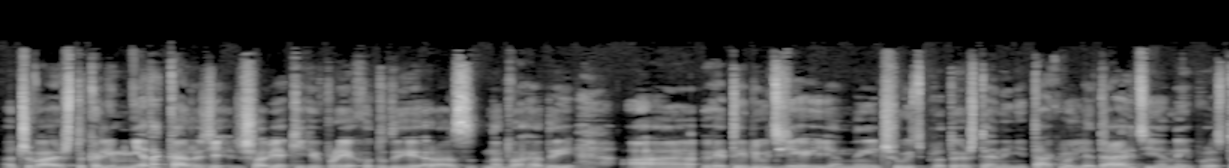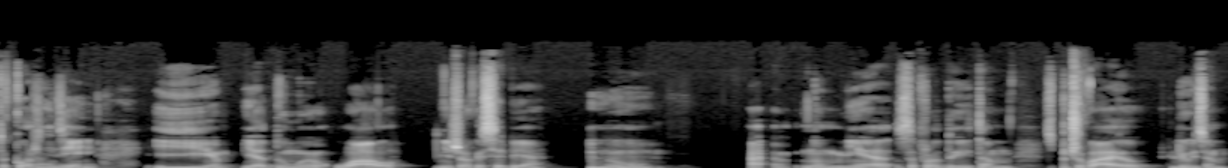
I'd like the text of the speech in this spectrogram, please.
адчуваю что калі мне так кажуць чалавек які прыехаў туды раз на два гады а гэтыя людзі яны чуюць про тое што яны не так выглядаюць яны просто кожны дзень. І я думаю Вау нічога сябе ну, mm -hmm. а, ну мне сапраўды там спачуваю людзям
